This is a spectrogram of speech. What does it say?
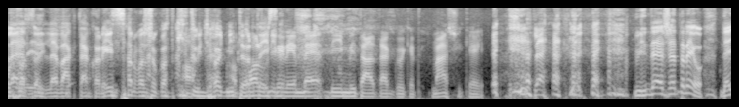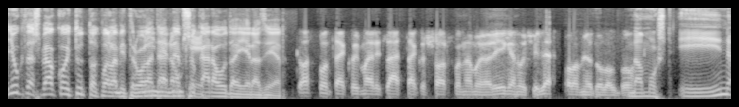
Lehet, hogy levágták a rénszarvasokat, ki tudja, hogy mi A történik. faluszélén invitálták őket egy másik hely. Minden esetre jó. De nyugtass meg akkor, hogy tudtok valamit róla, tehát nem sokára odaér azért. Azt mondták, hogy már itt látták a sarkon nem olyan régen, úgyhogy lesz valami a dologból. Na most én,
